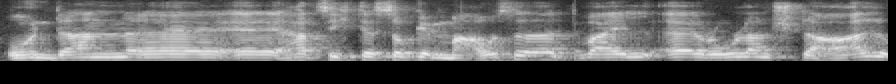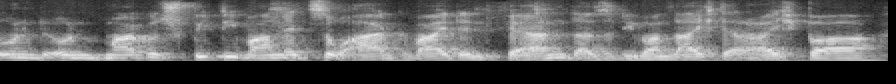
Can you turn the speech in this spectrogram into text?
Und dann äh, äh hat sich das so gemausert, weil äh, Roland Stahl und, und Markus Spitt, die waren nicht so arg weit entfernt, also die waren leicht erreichbar.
